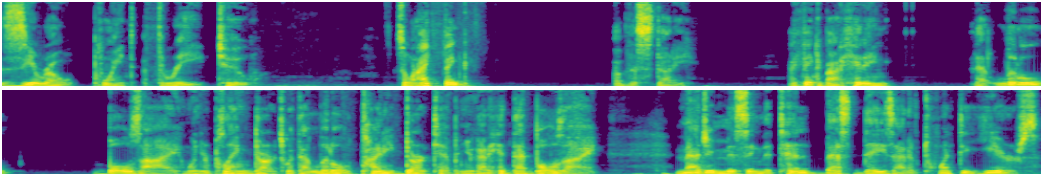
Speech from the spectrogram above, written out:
0.32. So when I think of this study, I think about hitting that little bullseye when you're playing darts with that little tiny dart tip and you got to hit that bullseye. Imagine missing the 10 best days out of 20 years.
